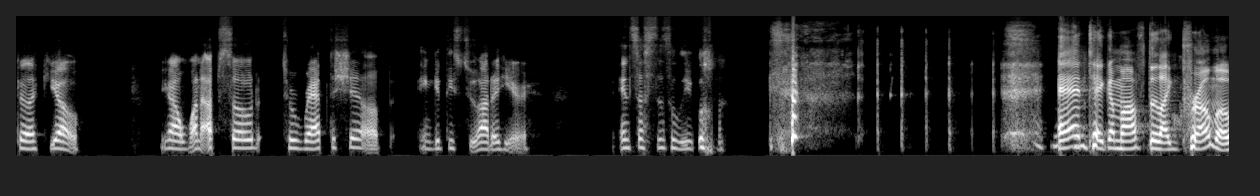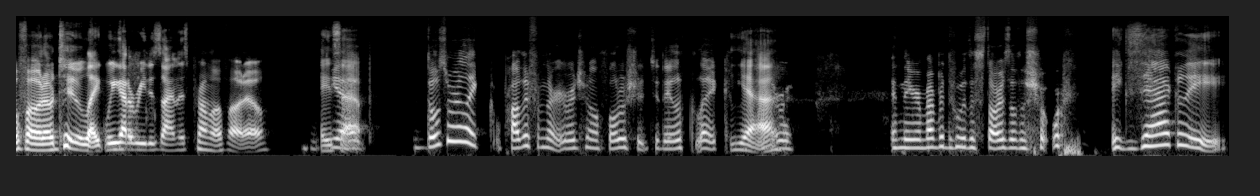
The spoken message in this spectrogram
They're like, "Yo, you got one episode to wrap the shit up and get these two out of here. Incest is illegal." and take them off the like promo photo too. Like we got to redesign this promo photo ASAP. Yeah. Those were like probably from their original photo shoot. Do they look like? Yeah. And they remembered who the stars of the show were. Exactly.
